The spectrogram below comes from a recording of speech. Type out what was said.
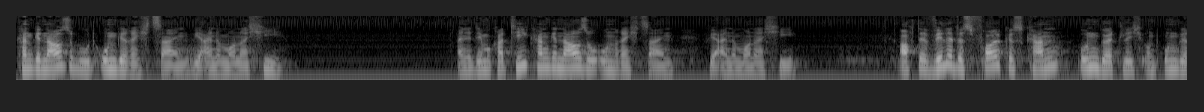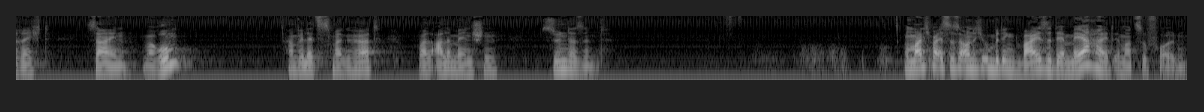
kann genauso gut ungerecht sein wie eine Monarchie. Eine Demokratie kann genauso unrecht sein wie eine Monarchie. Auch der Wille des Volkes kann ungöttlich und ungerecht sein. Warum? Haben wir letztes Mal gehört, weil alle Menschen Sünder sind. Und manchmal ist es auch nicht unbedingt weise, der Mehrheit immer zu folgen,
